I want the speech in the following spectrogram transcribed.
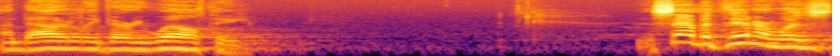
undoubtedly very wealthy. The Sabbath dinner was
